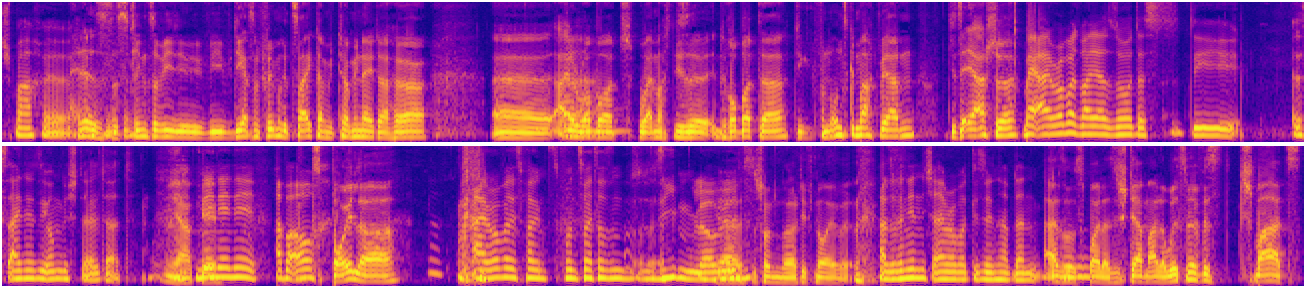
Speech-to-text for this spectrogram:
Sprache. Hey, das, das klingt so wie, wie die ganzen Filme gezeigt haben, wie Terminator, Her, äh, iRobot, wo einfach diese Roboter, die von uns gemacht werden, diese Ärsche. Bei iRobot war ja so, dass die das eine sie umgestellt hat. Ja, Nee, nee, nee. Aber auch Spoiler. iRobot ist von von 2007, glaube Ja, ich. das ist schon relativ neu. Also wenn ihr nicht iRobot gesehen habt, dann. Also Spoiler, sie sterben alle. Will Smith ist schwarz.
